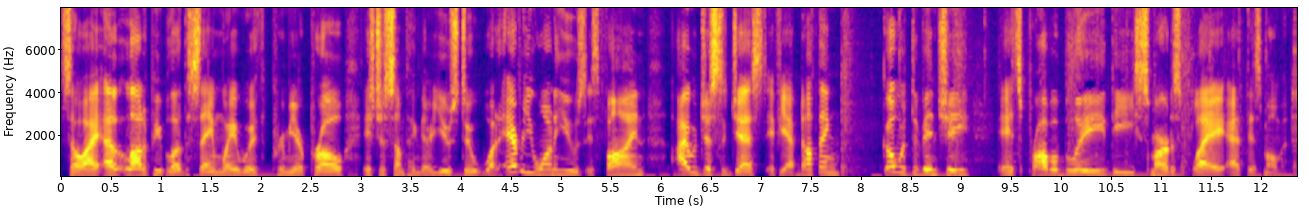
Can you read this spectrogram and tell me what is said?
So I, a lot of people are the same way with Premiere Pro. It's just something they're used to. Whatever you want to use is fine. I would just suggest if you have nothing, go with DaVinci. It's probably the smartest play at this moment.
